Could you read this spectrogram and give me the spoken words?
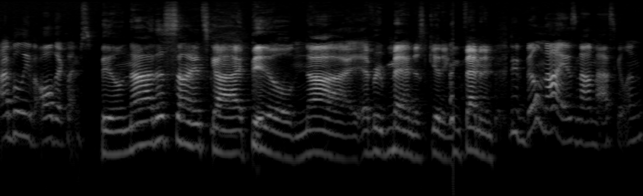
I believe all their claims. Bill Nye the Science Guy. Bill Nye. Every man is getting feminine. Dude, Bill Nye is not masculine.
